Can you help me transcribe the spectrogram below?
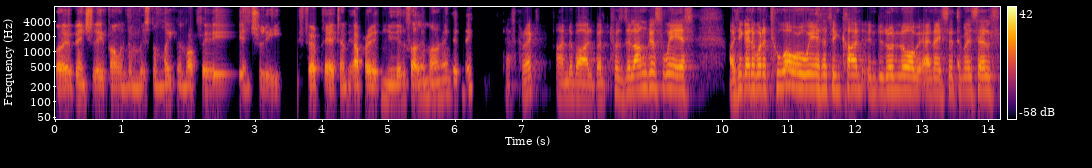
but I eventually found them, Mr. Michael Murphy in Tralee. Fair play to him. He operated in the following morning, didn't he? That's correct on the ball. But it was the longest wait. I think I had about a two hour wait, I think, in the Dunloe. And I said to myself,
